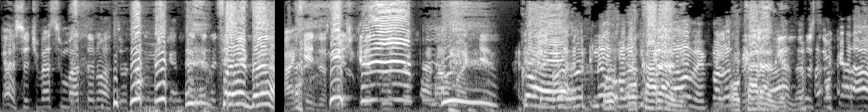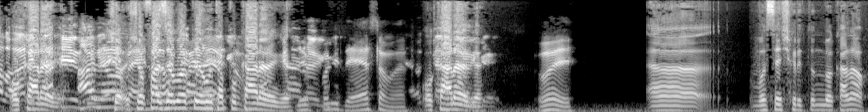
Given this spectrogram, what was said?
Cara, se eu tivesse matando o Arthur, eu tava me escandalizando de Foi o Dan! Marquês, eu sou inscrito no seu canal, Marquês. Qual é? Ô, ô, caranga. Ô, caranga. No seu canal lá, Ô, tá caranga. rindo, Ah, né? Deixa, deixa eu fazer uma pergunta pro caranga. Depois dessa, mano. Ô, caranga. Oi. Ah, você é inscrito no meu canal?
